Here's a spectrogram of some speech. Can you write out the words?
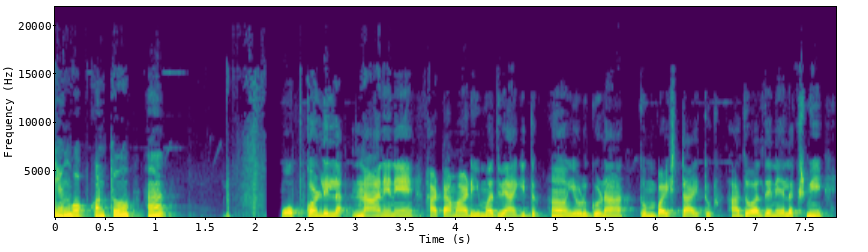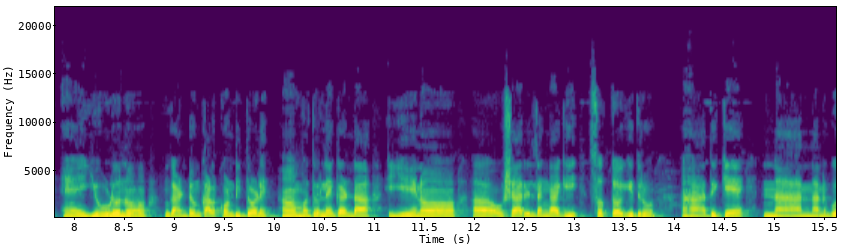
ಹೆಂಗೆ ಒಪ್ಕೊಂತು ಹಾಂ? ಒಪ್ಕೊಳ್ಳಿಲ್ಲ ನಾನೇನೆ ಹಠ ಮಾಡಿ ಮದುವೆ ಆಗಿದ್ದು. ಹಾಂ, ಇವಳು ಗುಣ ತುಂಬ ಇಷ್ಟ ಆಯಿತು. ಅದು ಅಲ್ಲದೆ ಲಕ್ಷ್ಮಿ ಇವಳು ಗಂಡನ್ ಕಳ್ಕೊಂಡಿದ್ದೋಳೆ. ಹಾಂ, ಮೊದಲನೇ ಗಂಡ ಏನೋ ಹುಷಾರಿಲ್ದಂಗಾಗಿ ಸತ್ತೋಗಿದ್ರು. ಅದಕ್ಕೆ ನಾನು ನನಗೂ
